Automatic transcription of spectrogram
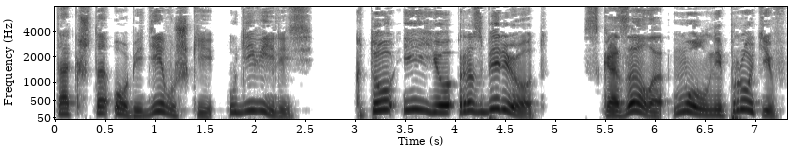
так что обе девушки удивились. «Кто ее разберет?» Сказала, мол, не против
